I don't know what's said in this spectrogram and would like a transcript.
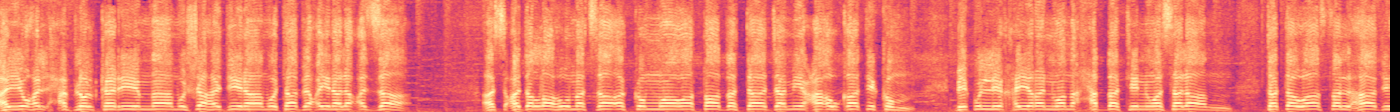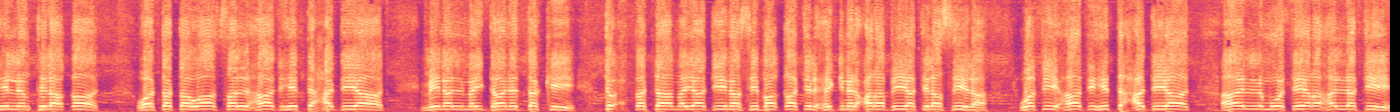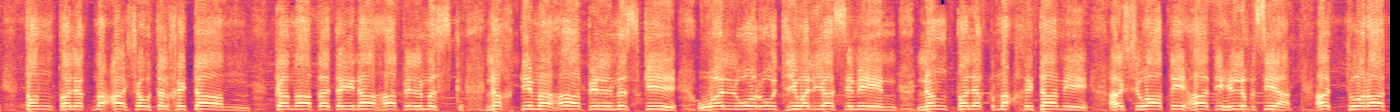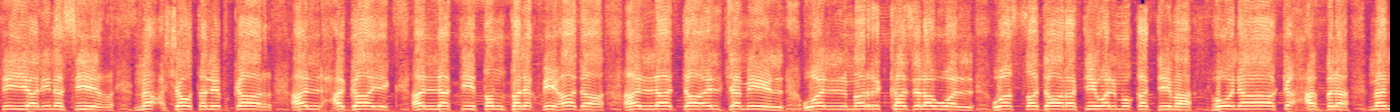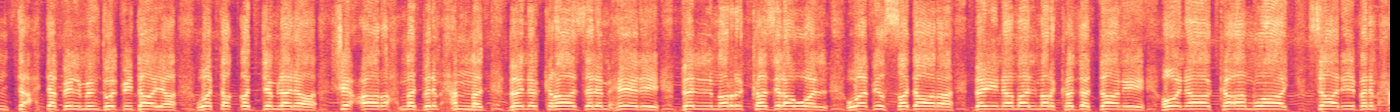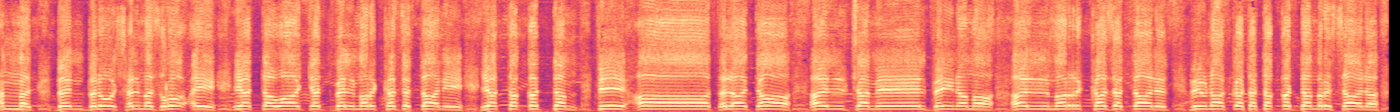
أيها الحفل الكريم مشاهدينا متابعينا الأعزاء أسعد الله مساءكم وطابت جميع أوقاتكم بكل خير ومحبة وسلام. تتواصل هذه الانطلاقات وتتواصل هذه التحديات من الميدان الذكي تحفة ميادين سباقات الحقن العربية الأصيلة. وفي هذه التحديات المثيرة التي تنطلق مع شوط الختام كما بديناها بالمسك نختمها بالمسك والورود والياسمين. ننطلق مع ختام أشواط هذه الأمسية التراثية لنسير مع شوط الإبكار الحقائق التي تنطلق في هذا الأداء الجميل والمركز الأول والصدارة والمقدمة. هناك حفلة من تحتفل منذ البداية وتقدم لنا شعار أحمد بن محمد بن كراز المهيري بالمركز الأول وبالصدارة بينما المركز الثاني هناك أمواج ساري بن محمد بن بلوش المزروعي يتواجد بالمركز الثاني يتقدم في هذا الأداء الجميل بينما المركز الثالث هناك تتقدم رسالة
